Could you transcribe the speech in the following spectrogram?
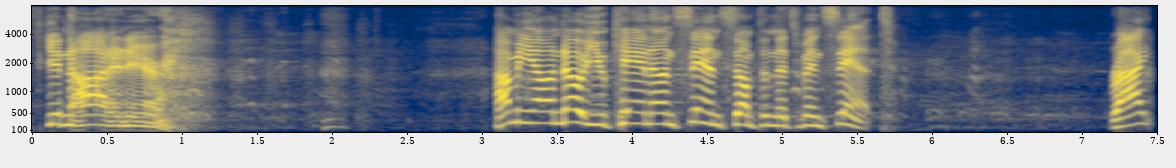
it's getting hot in here. How many y'all know you can't unsend something that's been sent? Right?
